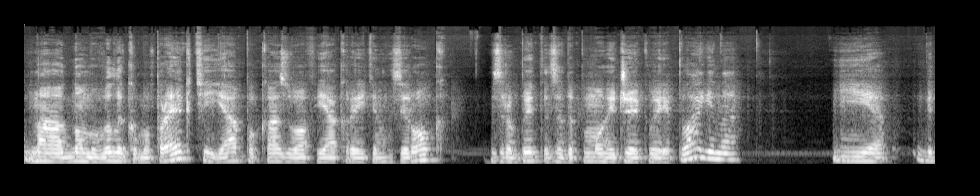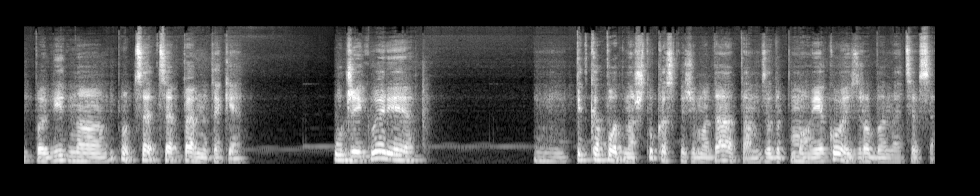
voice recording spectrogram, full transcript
на одному великому проєкті я показував, як рейтинг зірок зробити за допомогою jQuery плагіна. І відповідно, ну, це, це певне таке. У jQuery підкапотна штука, скажімо, да, там, за допомогою якої зроблено це все.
